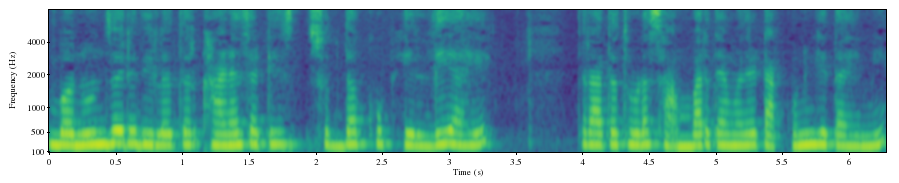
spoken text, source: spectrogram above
बनवून जरी दिलं तर खाण्यासाठी सुद्धा खूप हेल्दी आहे. तर आता थोडा सांबार त्यामध्ये टाकून घेत आहे मी.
